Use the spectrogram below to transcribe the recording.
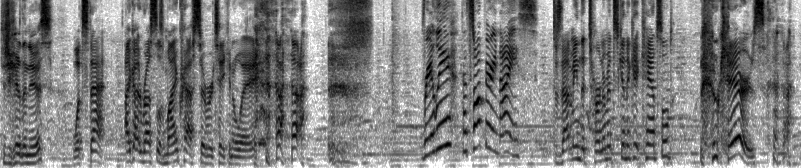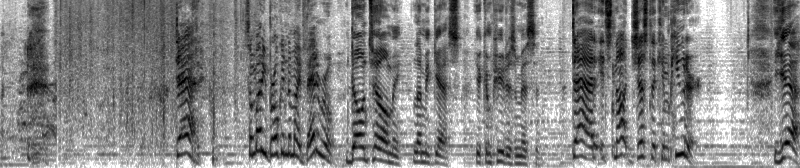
Did you hear the news? What's that? I got Russell's Minecraft server taken away. Really? That's not very nice. Does that mean the tournament's gonna get canceled? Who cares? Dad, somebody broke into my bedroom. Don't tell me. Let me guess. Your computer's missing. Dad, it's not just a computer. Yeah,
